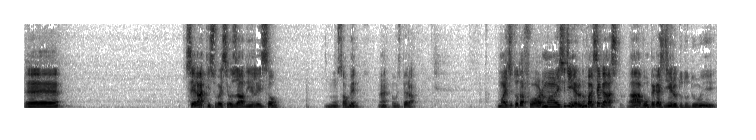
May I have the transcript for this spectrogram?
É... Será que isso vai ser usado em eleição? Não sabemos, né? Vamos esperar. Mas de toda forma, esse dinheiro não vai ser gasto. Ah, vamos pegar esse dinheiro do Dudu e,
